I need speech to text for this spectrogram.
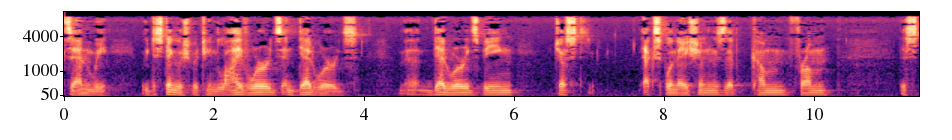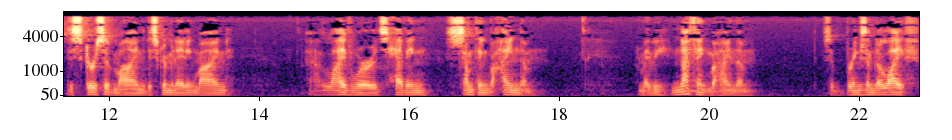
Zen, we, we distinguish between live words and dead words. Uh, dead words being just explanations that come from this discursive mind, the discriminating mind. Uh, live words having something behind them, or maybe nothing behind them. So it brings them to life.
